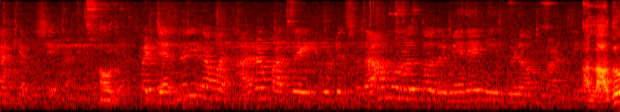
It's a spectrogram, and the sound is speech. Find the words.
ಹಾಕಿ ಹೌದು. ಅಲ್ಲ ಅದು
